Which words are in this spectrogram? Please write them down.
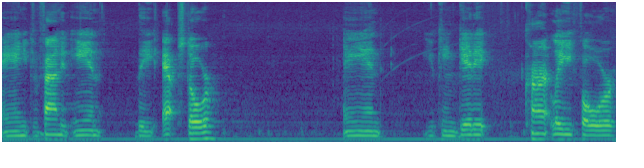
And you can find it in the App Store. And you can get it currently for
